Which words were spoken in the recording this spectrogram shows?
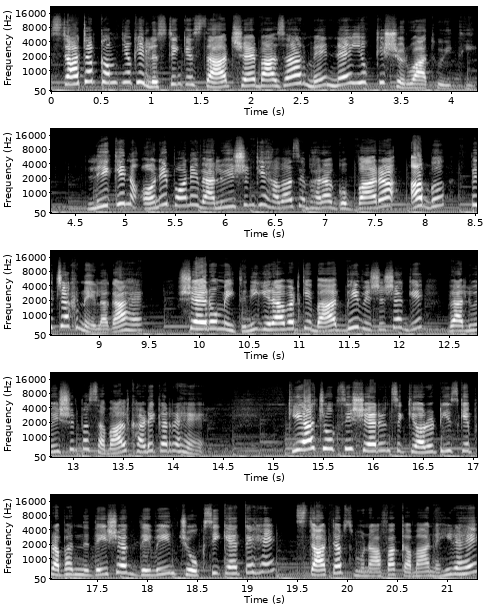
स्टार्टअप कंपनियों की लिस्टिंग के साथ शेयर बाज़ार में नए युग की शुरुआत हुई थी। लेकिन औने पौने वैल्यूएशन की हवा से भरा गुब्बारा अब पिचकने लगा है। शेयरों में इतनी गिरावट के बाद भी विशेषज्ञ वैल्यूएशन पर सवाल खड़े कर रहे हैं। किया चोक्सी शेयर एंड सिक्योरिटीज के प्रबंध निदेशक देवेंद्र चोक्सी कहते हैं स्टार्टअप्स मुनाफा कमा नहीं रहे,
